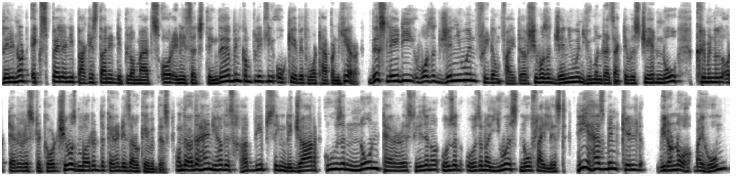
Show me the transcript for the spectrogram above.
They did not expel any Pakistani diplomats or any such thing. They have been completely okay with what happened here. This lady was a genuine freedom fighter. She was a genuine human rights activist. She had no criminal or terrorist record. She was murdered. The Canadians are okay with this. On the other hand, you have this Hardeep Singh Nijjar, who's a known terrorist. He's an, who's, an, who's on a US no-fly list. He has been killed we don't know by whom.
